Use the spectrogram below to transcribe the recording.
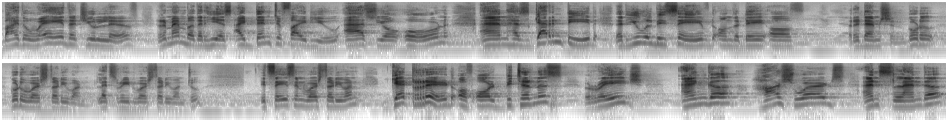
by the way that you live. Remember that He has identified you as your own and has guaranteed that you will be saved on the day of redemption. Go to Go to verse 31. Let's read verse 31 too. It says in verse 31 Get rid of all bitterness, rage, anger, harsh words, and slander,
